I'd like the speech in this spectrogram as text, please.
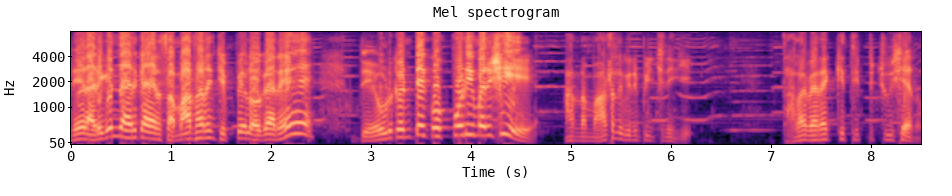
నేను అడిగిన దానికి ఆయన సమాధానం చెప్పేలోగానే దేవుడి కంటే గొప్పోడి మనిషి అన్న మాటలు వినిపించినవి తల వెనక్కి తిప్పి చూశాను.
